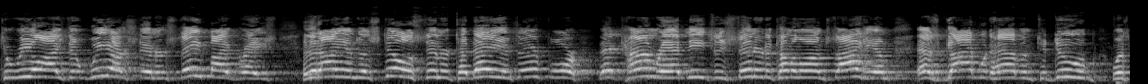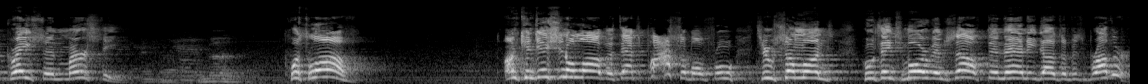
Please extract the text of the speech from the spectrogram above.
to realize that we are sinners saved by grace and that I am still a sinner today and therefore that comrade needs a sinner to come alongside him as God would have him to do with grace and mercy. Amen. With love. Unconditional love, if that's possible, through, through someone who thinks more of himself than, than he does of his brother.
